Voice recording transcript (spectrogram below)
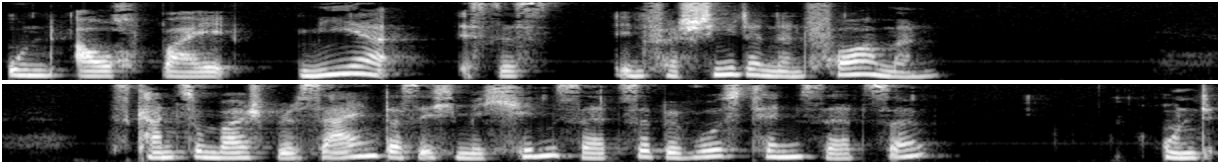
und auch bei mir ist es in verschiedenen Formen. Es kann zum Beispiel sein, dass ich mich hinsetze, bewusst hinsetze und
